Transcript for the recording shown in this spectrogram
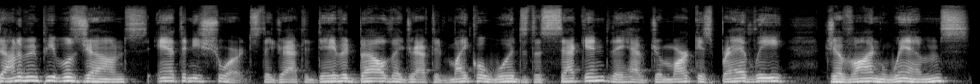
Donovan Peoples Jones, Anthony Schwartz. They drafted David Bell. They drafted Michael Woods II. They have Jamarcus Bradley, Javon Wims,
